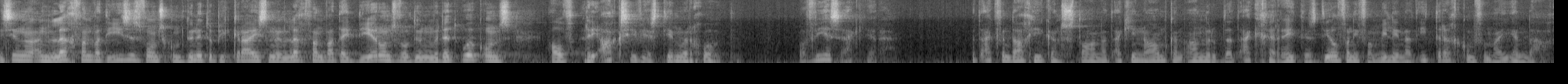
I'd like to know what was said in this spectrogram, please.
Jy sien in lig van wat Jesus vir ons kom doen het op die kruis en in lig van wat hy deur ons wil doen, moet dit ook ons half reaksie wees teenoor God. Maar wie is ek, Here? Dat ek vandag hier kan staan, dat ek U naam kan aanroep, dat ek gered is, deel van die familie en dat U terugkom vir my eendag.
